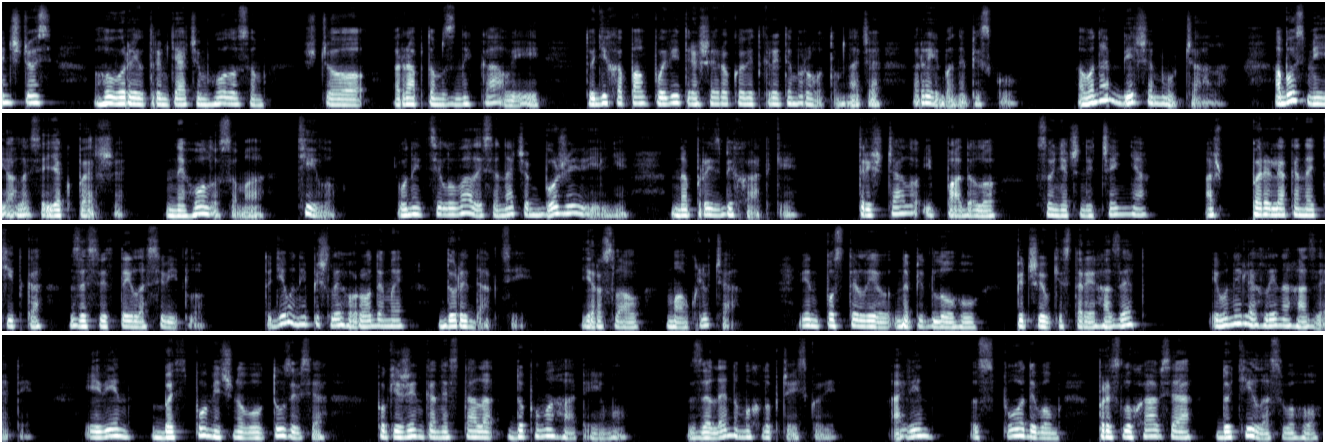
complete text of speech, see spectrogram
Він щось говорив тремтячим голосом, що раптом зникав і тоді хапав повітря широко відкритим ротом, наче риба на піску. А вона більше мовчала або сміялася, як перше, не голосом, а тілом. Вони цілувалися, наче божевільні, на призбі хатки. Тріщало і падало сонячничення, аж перелякана тітка засвітила світло. Тоді вони пішли городами до редакції. Ярослав мав ключа. Він постелив на підлогу підшивки старих газет, і вони лягли на газети. І він безпомічно вовтузився, поки жінка не стала допомагати йому, зеленому хлопчиськові. А він з подивом прислухався до тіла свого,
